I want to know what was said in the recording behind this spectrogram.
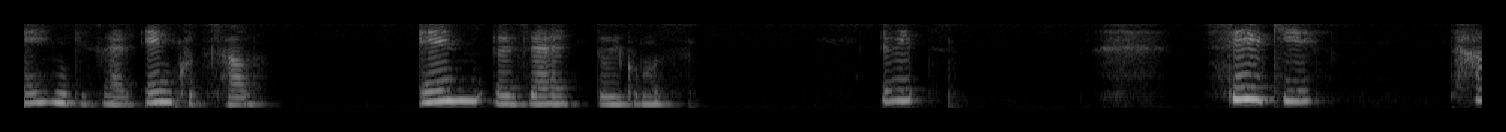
en güzel, en kutsal, en özel duygumuz. Evet. Sevgi ta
